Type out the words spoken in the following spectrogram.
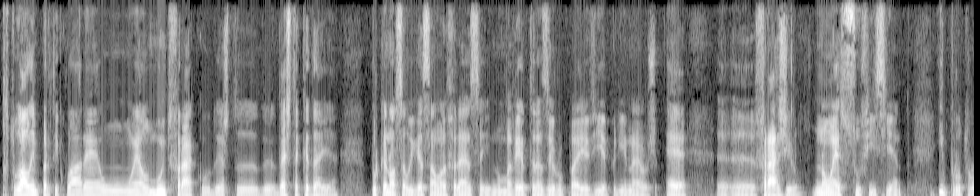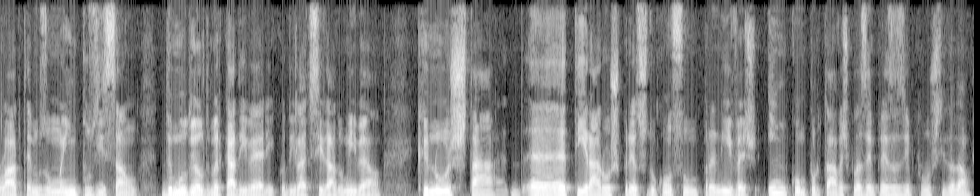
Portugal, em particular, é um elo muito fraco deste, desta cadeia, porque a nossa ligação à França e numa rede transeuropeia via Pirineus é uh, frágil, não é suficiente e, por outro lado, temos uma imposição de modelo de mercado ibérico de eletricidade, o MIBEL, que nos está a tirar os preços do consumo para níveis incomportáveis pelas empresas e pelos cidadãos.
